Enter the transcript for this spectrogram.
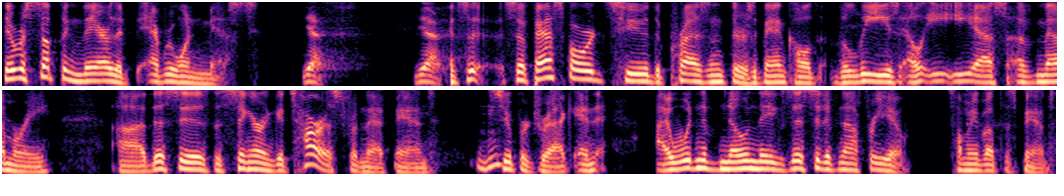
there was something there that everyone missed. Yes. Yes. And so, so fast forward to the present. There's a band called the Lees, L E E S of Memory. Uh, this is the singer and guitarist from that band, Mhm. Superdrag, and I wouldn't have known they existed if not for you. Tell me about this band.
